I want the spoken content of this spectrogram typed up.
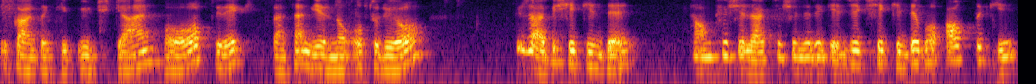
yukarıdaki üçgen hop direkt zaten yerine oturuyor. Güzel bir şekilde tam köşeler köşelere gelecek şekilde bu alttaki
